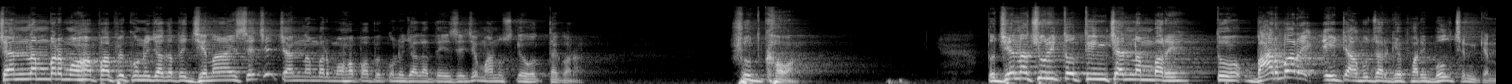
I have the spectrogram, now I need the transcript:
চার নম্বর মহাপাপে কোনো জায়গাতে জেনা এসেছে, চার নম্বর মহাপাপে কোনো জায়গাতে এসেছে মানুষকে হত্যা করা, সুদ খাওয়া। তো জেনা চুরি তো তিন, চার নম্বরে, তো বারবার এইটা আবুজার গেফারি বলছেন কেন?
